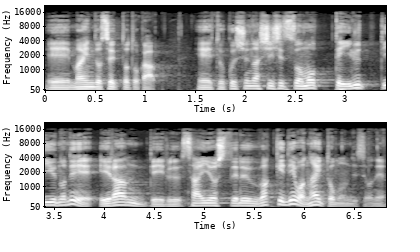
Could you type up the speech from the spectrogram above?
えー、マインドセットとか、えー、特殊な資質を持っているっていうので選んでいる、採用してるわけではないと思うんですよね。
